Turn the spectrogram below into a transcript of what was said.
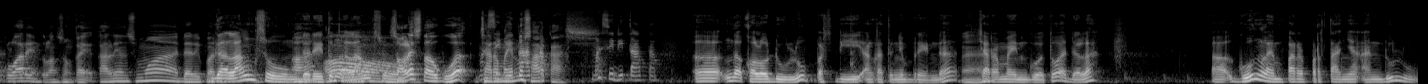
keluarin tuh langsung kayak kalian semua daripada Nggak langsung, Ah, dari itu nggak oh. langsung. Soalnya setahu gua cara main lu sarkas. Masih ditatap. Eh, enggak kalau dulu pas di angkatannya Brenda, Ah. cara main gue tuh adalah eh gue ngelempar pertanyaan dulu.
